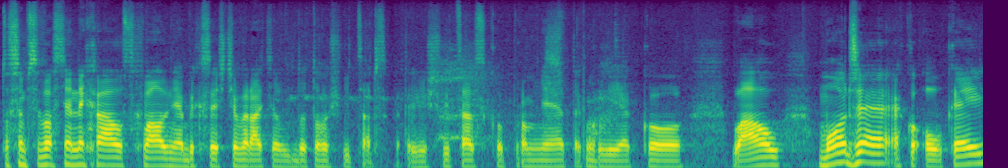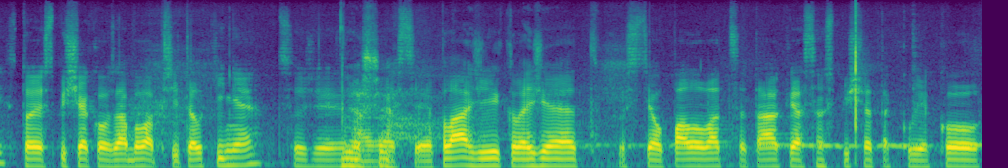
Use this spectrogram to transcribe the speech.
To jsem si vlastně nechal schválně, abych se ještě vrátil do toho Švýcarska. Takže Švýcarsko pro mě je takový jako wow. Moře jako OK, to je spíš jako zábava přítelkyně, což je Jasně. vlastně plážík, ležet, prostě opalovat se tak. Já jsem spíše takový jako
